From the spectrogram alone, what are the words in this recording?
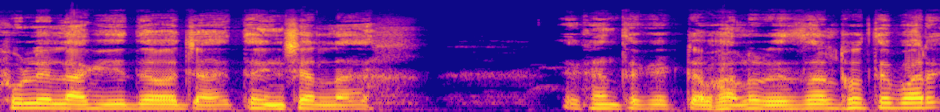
খুলে লাগিয়ে দেওয়া যায়, তো ইনশাল্লাহ এখান থেকে একটা ভালো রেজাল্ট হতে পারে।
